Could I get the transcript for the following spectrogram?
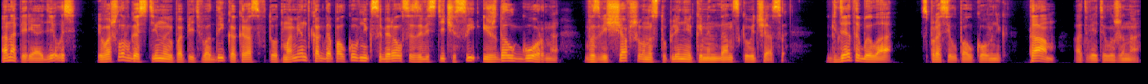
Она переоделась и вошла в гостиную попить воды как раз в тот момент, когда полковник собирался завести часы и ждал горна — возвещавшего наступление комендантского часа. «Где ты была?» — спросил полковник. «Там», — ответила жена.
